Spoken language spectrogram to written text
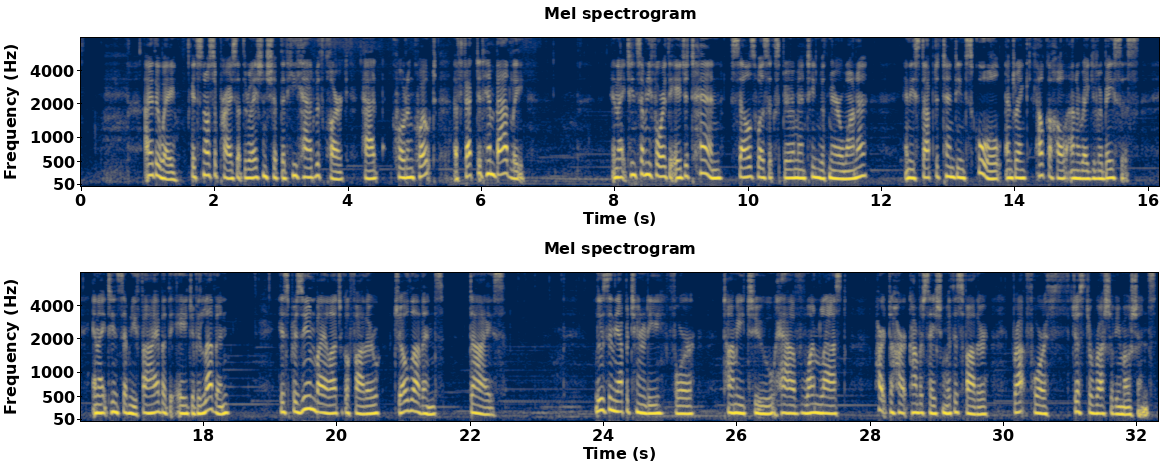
Either way, it's no surprise that the relationship that he had with Clark had, quote unquote, affected him badly. In 1974, at the age of 10, Sells was experimenting with marijuana and he stopped attending school and drank alcohol on a regular basis. In 1975, at the age of 11, his presumed biological father, Joe Lovins, dies, losing the opportunity for Tommy to have one last heart to heart conversation with his father brought forth just a rush of emotions.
